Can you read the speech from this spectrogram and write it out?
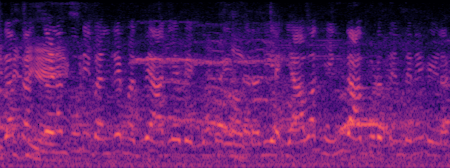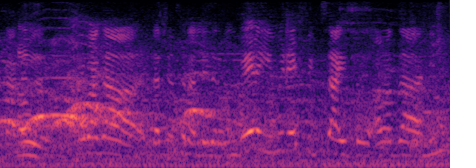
ಈಗ ಕಂಕಣ ಕೂಡಿ ಬಂದ್ರೆ ಮದ್ವೆ ಆಗ್ಲೇಬೇಕು ಅಂತ ಹೇಳ್ತಾರೆ. ಅದು ಯಾವಾಗ ಹೆಂಗ್ ಆಗ್ಬಿಡುತ್ತೆ ಅಂತಾನೆ ಹೇಳಕ್ಕಾಗಲ್ಲ. ಇವಾಗ ದರ್ಶನ್ ಸರ್ ಅಲ್ಲಿದ್ದಾರೆ. ಒಂದ್ ವೇಳೆ ಇಮಿಡಿಯೇಟ್ ಫಿಕ್ಸ್ ಆಯ್ತು ಅವಾಗ ನಿಮ್ಮ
